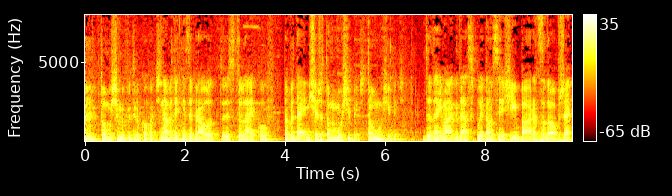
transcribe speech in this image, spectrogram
To musimy wydrukować. Nawet jak nie zebrało y, 100 lajków, to wydaje mi się, że to musi być. To musi być. Tutaj Magda z płytą Sysi, bardzo dobrze.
